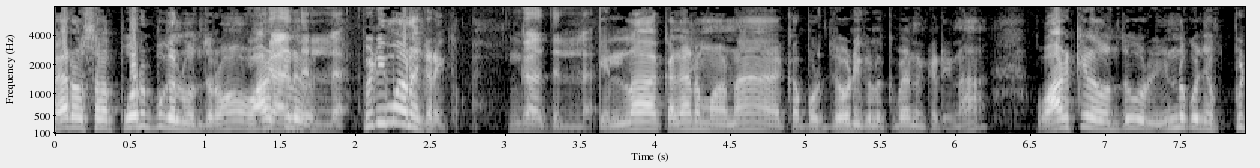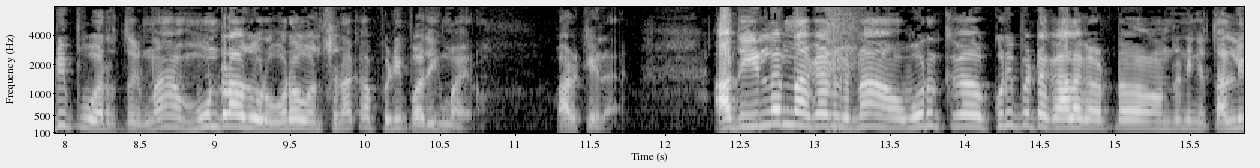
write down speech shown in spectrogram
வேற ஒரு சில பொறுப்புகள் வந்துடும். வாழ்க்கையில் பிடிமானம் கிடைக்கும். இங்க அது இல்லை. எல்லா கல்யாணமான கப்பல் ஜோடிகளுக்குமே என்ன கேட்டிங்கன்னா வாழ்க்கையில் வந்து ஒரு இன்னும் கொஞ்சம் பிடிப்பு வர்றதுக்குன்னா மூன்றாவது ஒரு உறவு வந்துச்சுனாக்கா பிடிப்பு அதிகமாயிரும் வாழ்க்கையில். அது இல்லைன்னாக்கா ஒரு க குறிப்பிட்ட காலகட்டம் வந்து நீங்கள் தள்ளி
